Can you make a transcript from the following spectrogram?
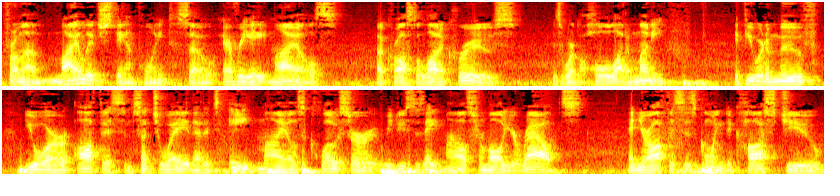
from a mileage standpoint? So every eight miles across a lot of crews is worth a whole lot of money. If you were to move your office in such a way that it's eight miles closer, it reduces eight miles from all your routes, and your office is going to cost you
